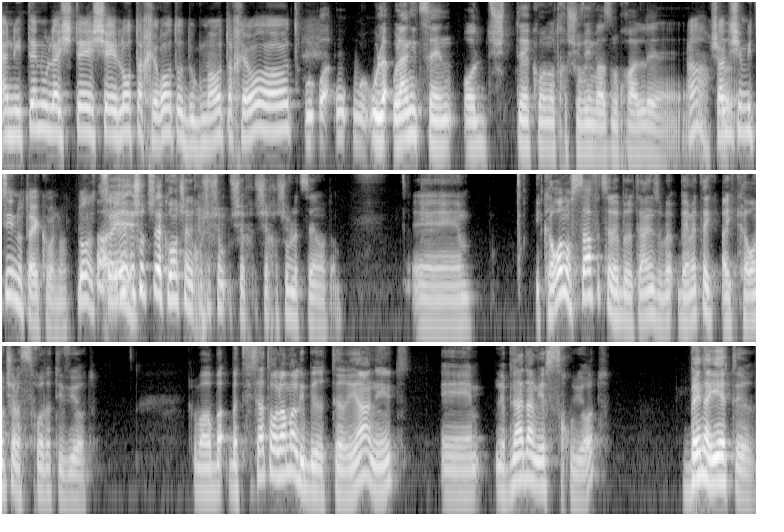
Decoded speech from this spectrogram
אני אתן אולי שתי שאלות אחרות או דוגמאות אחרות. אול- אול- אולי- אולי נציין עוד שתי עקרונות חשובים ואז נוכל... אה, אה, חשבתי שמיצינו את העקרונות. לא, לא, ציין. יש עוד שתי עקרונות שאני חושב ש- ש- שחשוב לציין אותם. אה, עיקרון נוסף אצל הליברטריאנים זה באמת העיקרון של הזכויות הטבעיות. כלומר, בתפיסת העולם הליברטריאנית, אה, לבני אדם יש זכויות, בין היתר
